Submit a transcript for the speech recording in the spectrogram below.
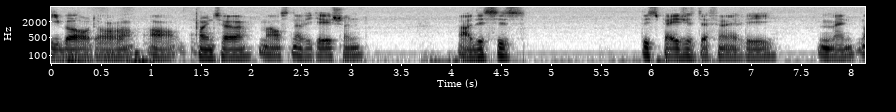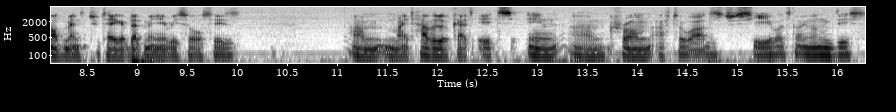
keyboard or, or pointer mouse navigation. Uh, this is this page is definitely meant not meant to take up that many resources. Um, might have a look at it in um, Chrome afterwards to see what's going on with this.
